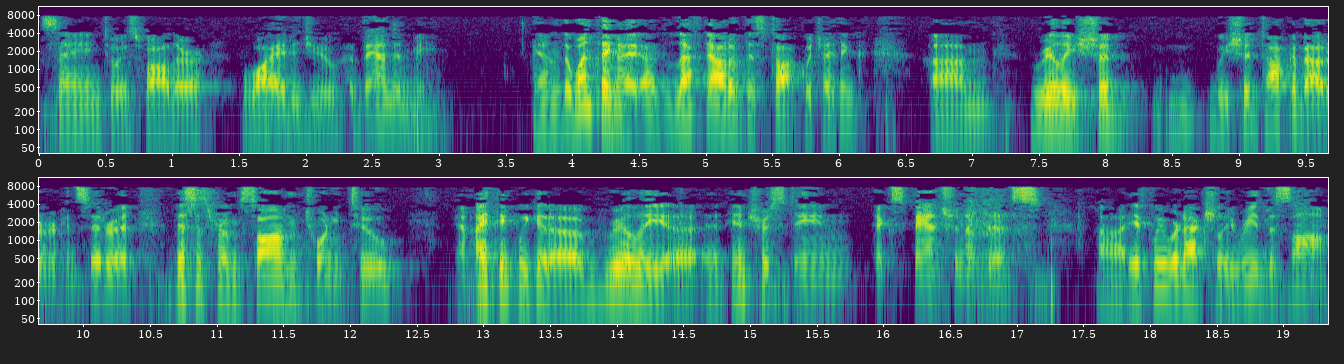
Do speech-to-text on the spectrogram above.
saying to his Father, why did you abandon me? And the one thing I, have left out of this talk, which I think um, really should we should talk about it or consider it. This is from Psalm 22, and I think we get a really uh, an interesting expansion of this uh, if we were to actually read the psalm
